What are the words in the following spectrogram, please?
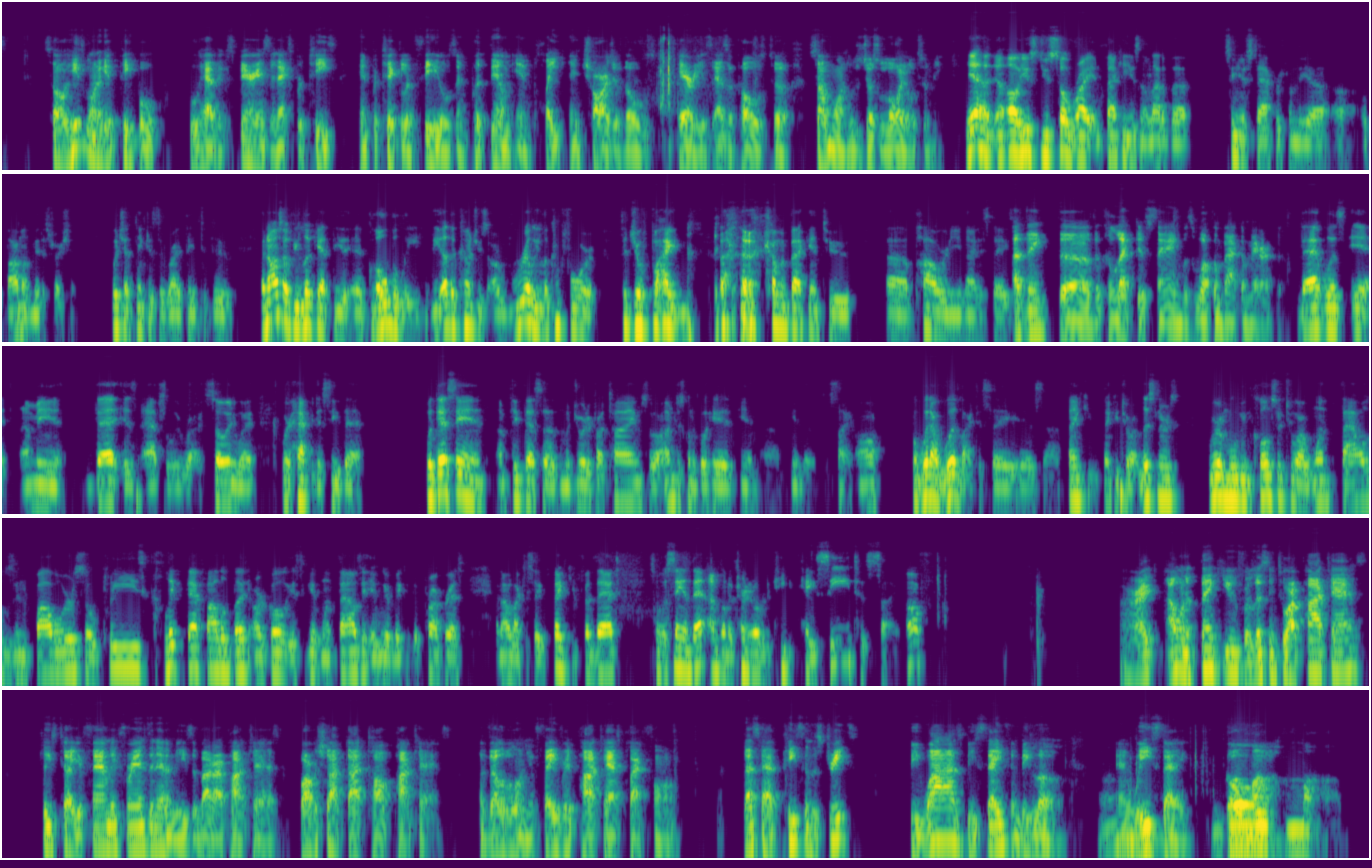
So he's going to get people who have experience and expertise in particular fields and put them in plate in charge of those areas as opposed to someone who's just loyal to me. Yeah. uh, Oh, you you're so right. In fact, he's using a lot of uh, senior staffers from the uh, uh, Obama administration, which I think is the right thing to do. And also, if you look at the uh, globally, the other countries are really looking forward to Joe Biden uh, coming back into uh, power in the United States. I think the the collective saying was "Welcome back, America." That was it. I mean, that is absolutely right. So anyway, we're happy to see that. With that saying, I think that's a majority of our time. So I'm just going to go ahead and uh, begin to, to sign off. But what I would like to say is uh, thank you. Thank you to our listeners. We're moving closer to our 1,000 followers. So please click that follow button. Our goal is to get 1,000, and we are making good progress. And I would like to say thank you for that. So, with saying that, I'm going to turn it over to KC to sign off. All right. I want to thank you for listening to our podcast. Please tell your family, friends, and enemies about our podcast, Barbershop Talk Podcast, available on your favorite podcast platform. Let's have peace in the streets. Be wise, be safe, and be loved. And we say, go, Go mob.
